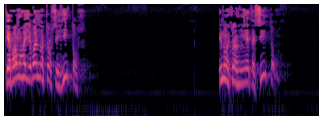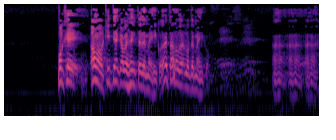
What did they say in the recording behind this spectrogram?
que vamos a llevar nuestros hijitos y nuestros nietecitos. Porque, vamos, aquí tiene que haber gente de México. ¿Dónde están los de, México? Ajá, ajá, ajá.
